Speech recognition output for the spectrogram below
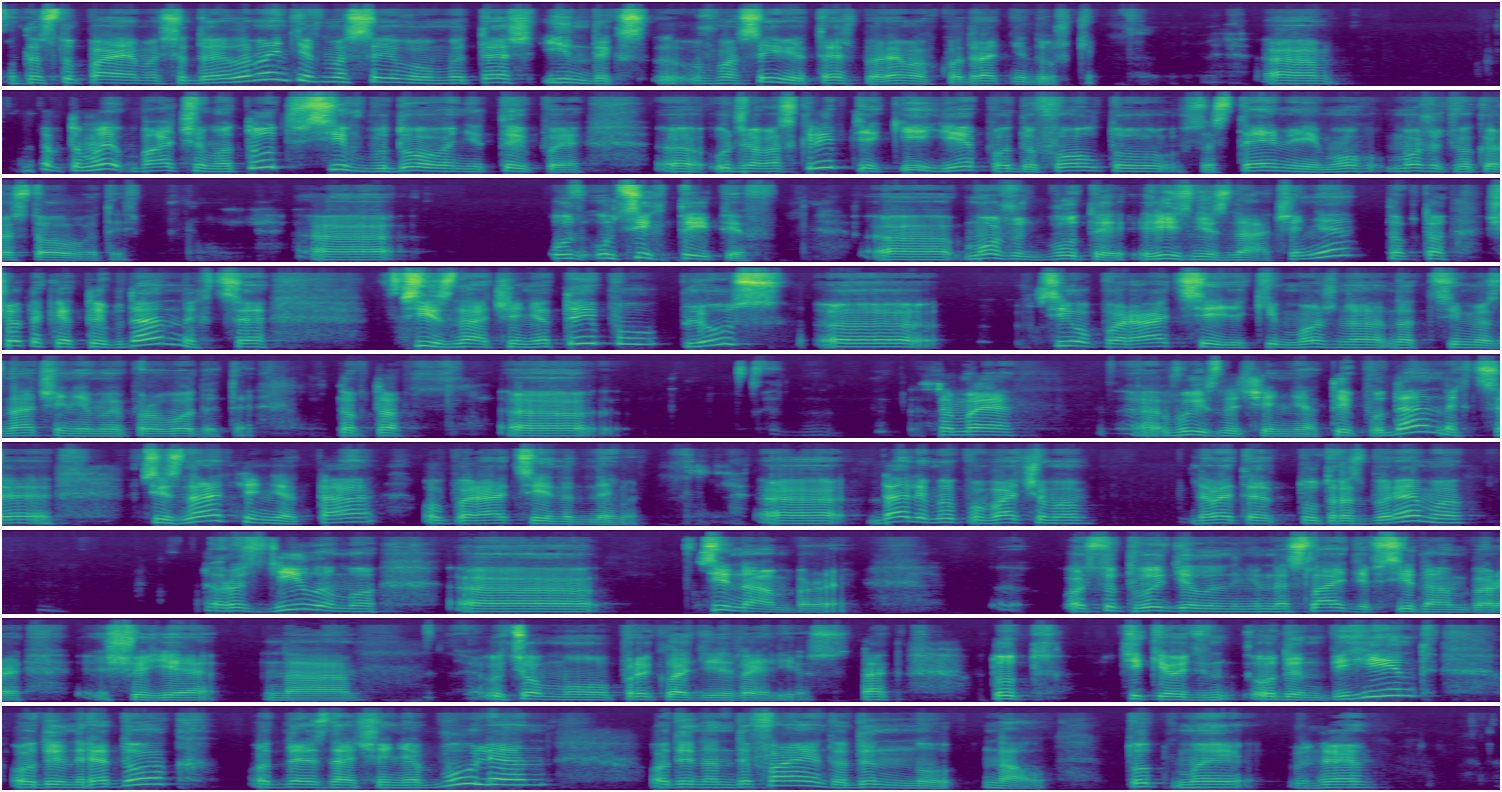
доступаємося до елементів масиву, ми теж індекс в масиві теж беремо в квадратні дужки. Е, Тобто ми бачимо тут всі вбудовані типи е, у JavaScript, які є по дефолту в системі і можуть використовуватись. Е, У, у цих типів е, можуть бути різні значення. Тобто, що таке тип даних? Це всі значення типу плюс е, всі операції, які можна над цими значеннями проводити. Тобто, е, саме е, визначення типу даних це всі значення та операції над ними. Е, Далі ми побачимо. Давайте тут розберемо, розділимо е, ці намбери. Ось тут виділені на слайді всі намбери, що є на у цьому прикладі values. Так? Тут тільки один, один begin, один рядок, одне значення boolean, один undefined, один nu- null. Тут ми вже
